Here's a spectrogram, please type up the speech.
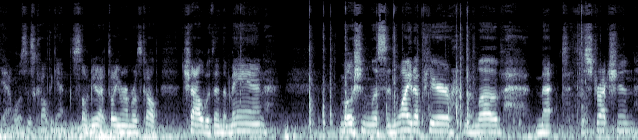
yeah, what was this called again? So new, I don't even remember what it's called. Child Within the Man, Motionless in White up here, When Love Met Destruction.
